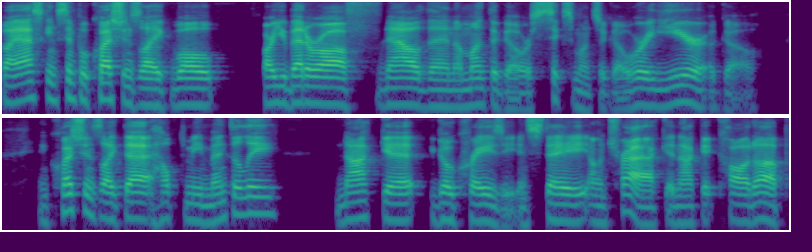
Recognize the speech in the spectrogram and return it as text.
by asking simple questions like, well, are you better off now than a month ago or six months ago or a year ago? And questions like that helped me mentally not get go crazy and stay on track and not get caught up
